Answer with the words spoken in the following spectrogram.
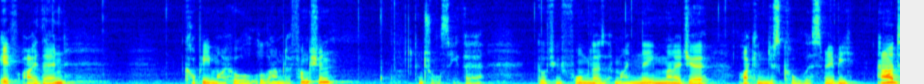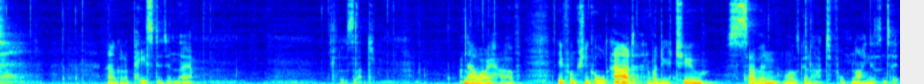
if I then copy my whole lambda function, control C there, go to formulas and my name manager, I can just call this maybe add, and I'm going to paste it in there close that. Now I have a function called add, and if I do 2, 7, well, it's going to add to form 9, isn't it?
